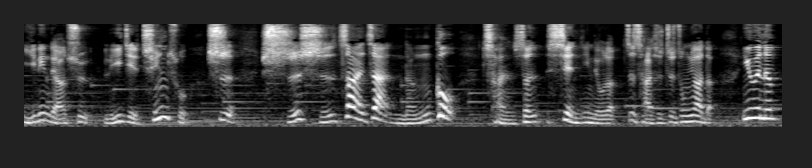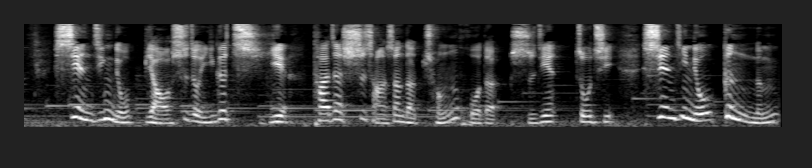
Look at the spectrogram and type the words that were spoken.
一定得要去理解清楚是实实在在能够产生现金流的，这才是最重要的。因为呢现金流表示着一个企业它在市场上的存活的时间周期，现金流更能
